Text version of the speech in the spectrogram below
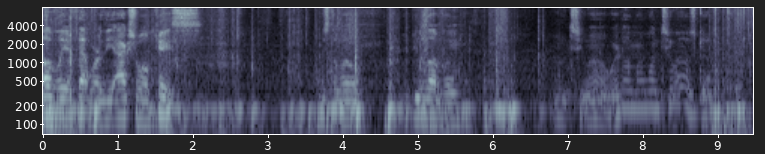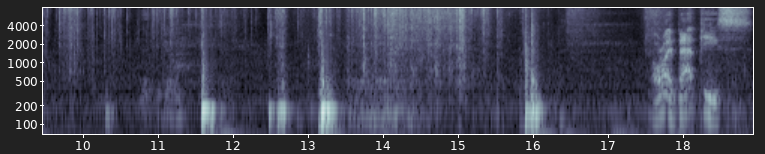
lovely if that were the actual case. Mr. Will. It'd be lovely. 120. Where'd all my 120s go? There we go. All right, bat piece.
